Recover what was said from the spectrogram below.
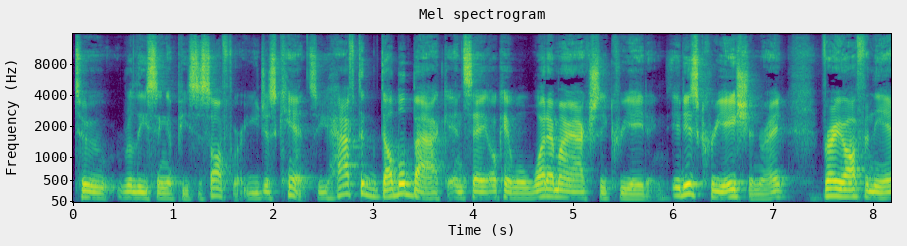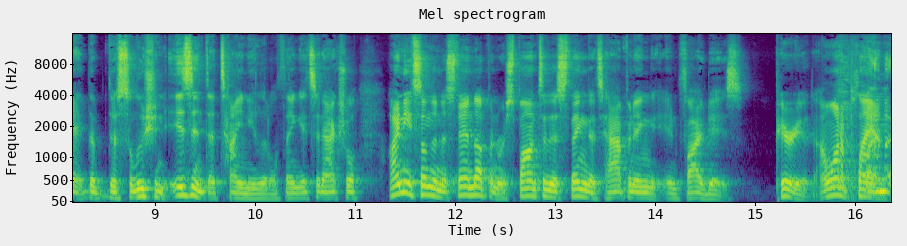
to releasing a piece of software. You just can't. So you have to double back and say, okay, well, what am I actually creating? It is creation, right? Very often the, the, the solution isn't a tiny little thing. It's an actual, I need something to stand up and respond to this thing that's happening in five days. Period. I want a plan. And,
